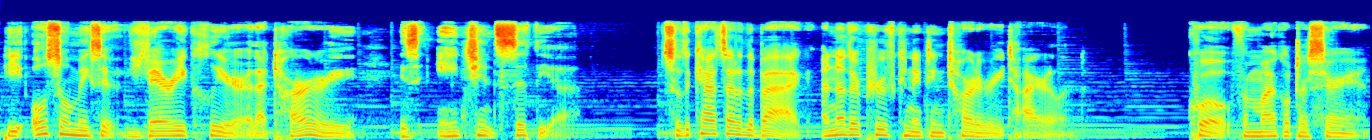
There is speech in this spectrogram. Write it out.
He also makes it very clear that Tartary is ancient Scythia, so the cat's out of the bag, another proof connecting Tartary to Ireland. Quote from Michael Tsarion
